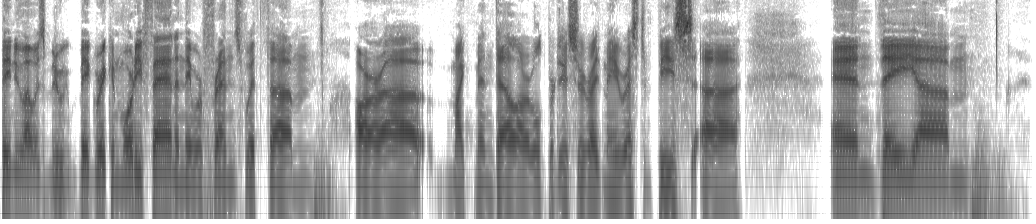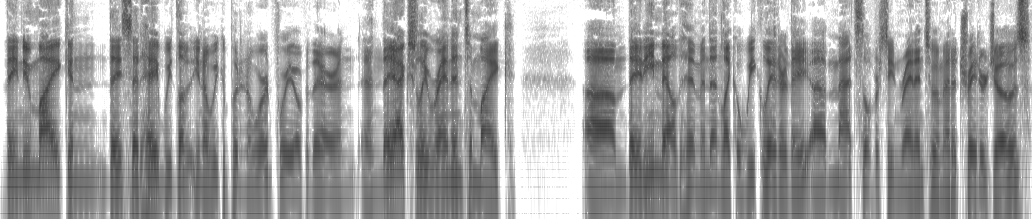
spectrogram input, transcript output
they knew I was a big- Rick and Morty fan, and they were friends with um, our uh, Mike Mendel, our old producer, right? May rest in peace. Uh, and they um, they knew Mike, and they said, "Hey, we'd love you know we could put in a word for you over there." And and they actually ran into Mike. Um, they had emailed him, and then like a week later, they uh, Matt Silverstein ran into him at a Trader Joe's,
